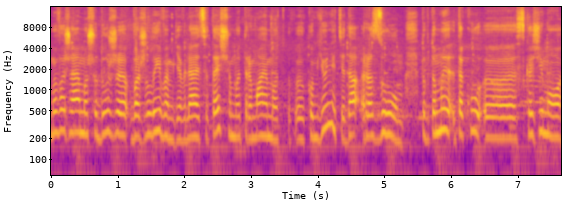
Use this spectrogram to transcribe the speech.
Ми вважаємо, що дуже важливим є те, що ми тримаємо е, ком'юніті да, разом. Тобто ми таку, е, скажімо,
